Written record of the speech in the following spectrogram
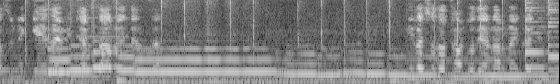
अजून एक घ्यायचा विचार चालू आहे त्यांचा. तिला सुद्धा थांबू देणार नाही कधीच.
